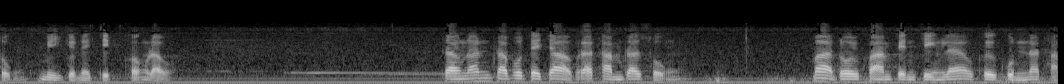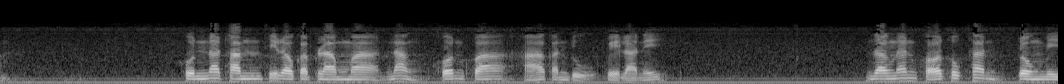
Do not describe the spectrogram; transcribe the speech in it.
สงฆ์มีอยู่ในจิตของเรา ดังนั้นพระพุทธเจ้าพระธรรมพระสงฆ์ว่าโดยความเป็นจริงแล้วคือคุณธรรม คุณธรรมที่เรากำลังมานั่งค้นคว้าหากันอยู่เวลานี้ ดังนั้นขอทุกท่านจงมี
